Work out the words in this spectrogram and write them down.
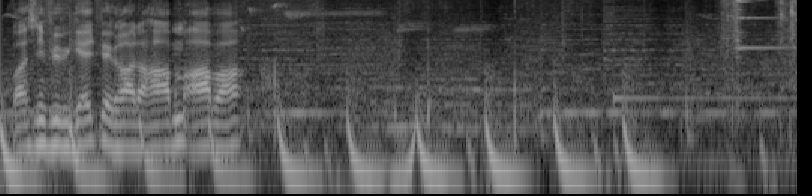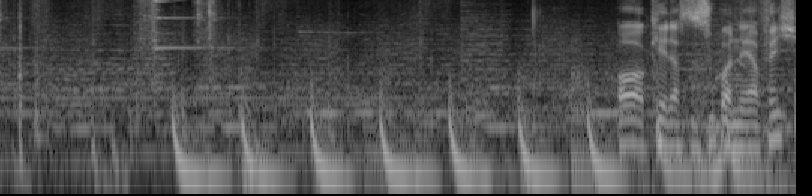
Weiß nicht, wie viel Geld wir gerade haben, aber... Okay, das ist super nervig.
